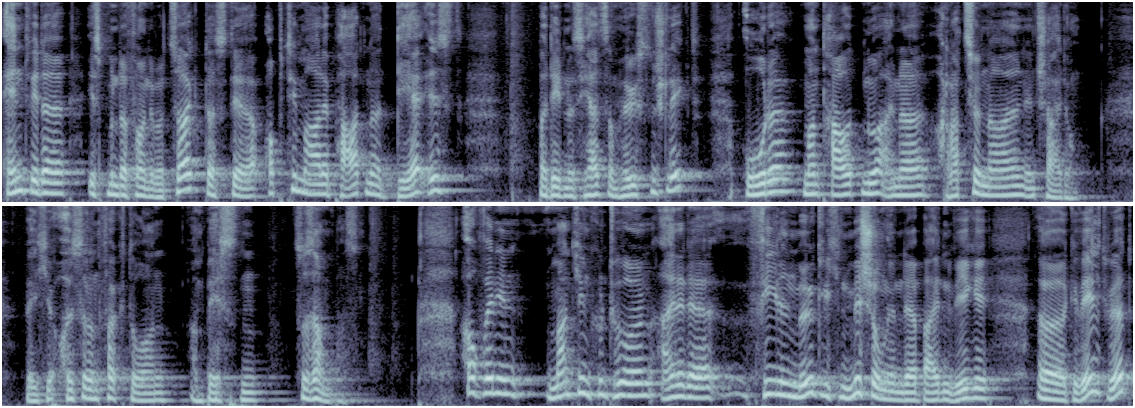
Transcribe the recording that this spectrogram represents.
Entweder ist man davon überzeugt, dass der optimale Partner der ist, bei dem das Herz am höchsten schlägt, oder man traut nur einer rationalen Entscheidung, welche äußeren Faktoren am besten zusammenpassen. Auch wenn in manchen Kulturen eine der vielen möglichen Mischungen der beiden Wege äh, gewählt wird,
